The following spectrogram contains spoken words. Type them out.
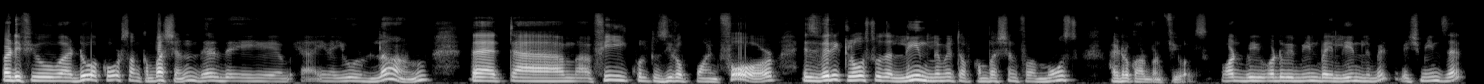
but if you uh, do a course on combustion, there they, uh, you know, you would learn that um, phi equal to 0.4 is very close to the lean limit of combustion for most hydrocarbon fuels. What we what do we mean by lean limit? Which means that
